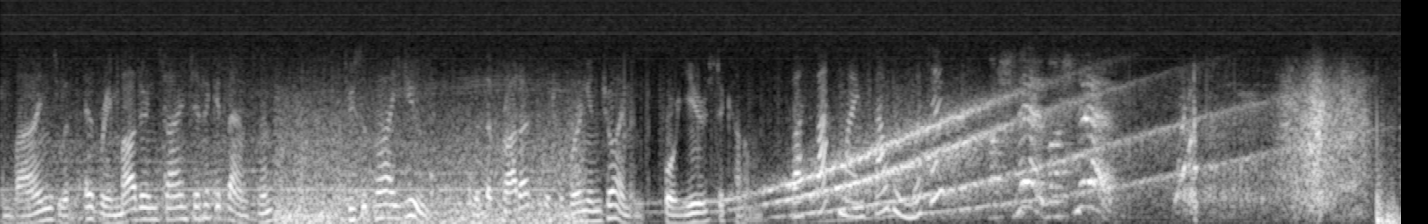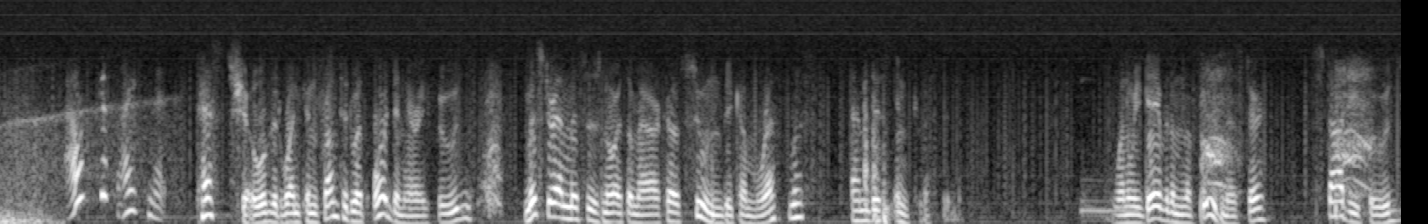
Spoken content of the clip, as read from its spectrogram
combines with every modern scientific advancement to supply you with a product which will bring enjoyment for years to come. Was, was, mein Frau, du Mutter? Schnell, mach schnell! Ausgezeichnet. Tests show that when confronted with ordinary foods, Mr. and Mrs. North America soon become restless and disinterested. When we gave them the food mister, stodgy foods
